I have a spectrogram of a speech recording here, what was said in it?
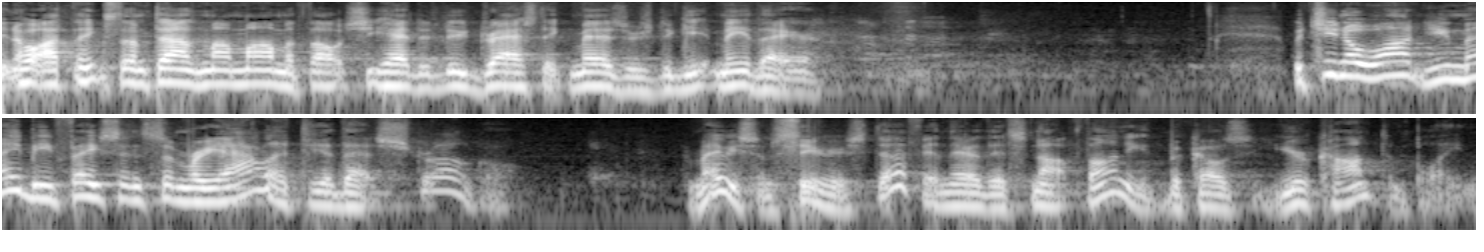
You know, I think sometimes my mama thought she had to do drastic measures to get me there. But you know what? You may be facing some reality of that struggle. There may be some serious stuff in there that's not funny because you're contemplating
